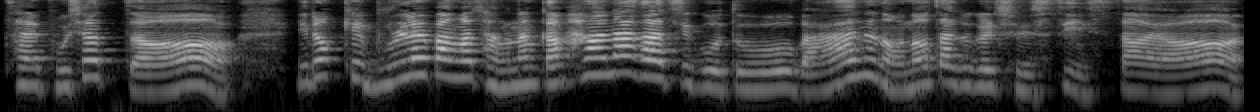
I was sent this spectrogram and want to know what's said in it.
잘 보셨죠? 이렇게 물레방아 장난감 하나 가지고도 많은 언어 자극을 줄 수 있어요.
